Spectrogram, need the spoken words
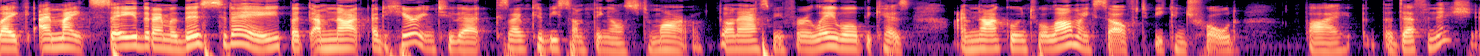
Like I might say that I'm a this today, but I'm not adhering to that because I could be something else tomorrow. Don't ask me for a label because I'm not going to allow myself to be controlled by the definition.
